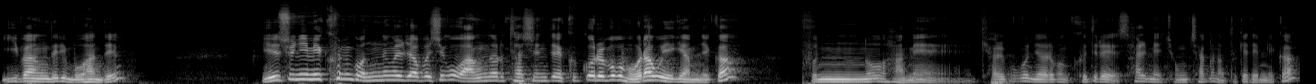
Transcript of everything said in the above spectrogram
이방들이 뭐 한대요? 예수님이 큰 권능을 잡으시고 왕노릇 하시는데 그 꼴을 보고 뭐라고 얘기합니까? 분노함에 결국은 여러분 그들의 삶의 종착은 어떻게 됩니까?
